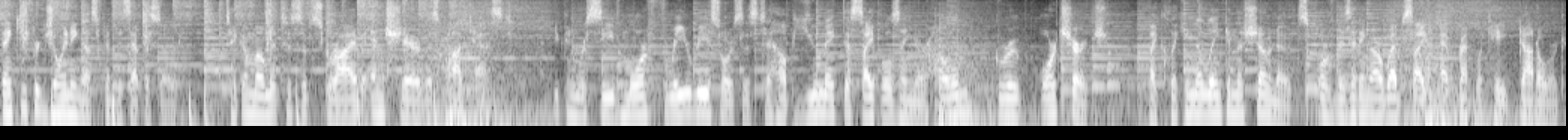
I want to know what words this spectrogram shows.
Thank you for joining us for this episode. Take a moment to subscribe and share this podcast. You can receive more free resources to help you make disciples in your home, group, or church by clicking the link in the show notes or visiting our website at replicate.org.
